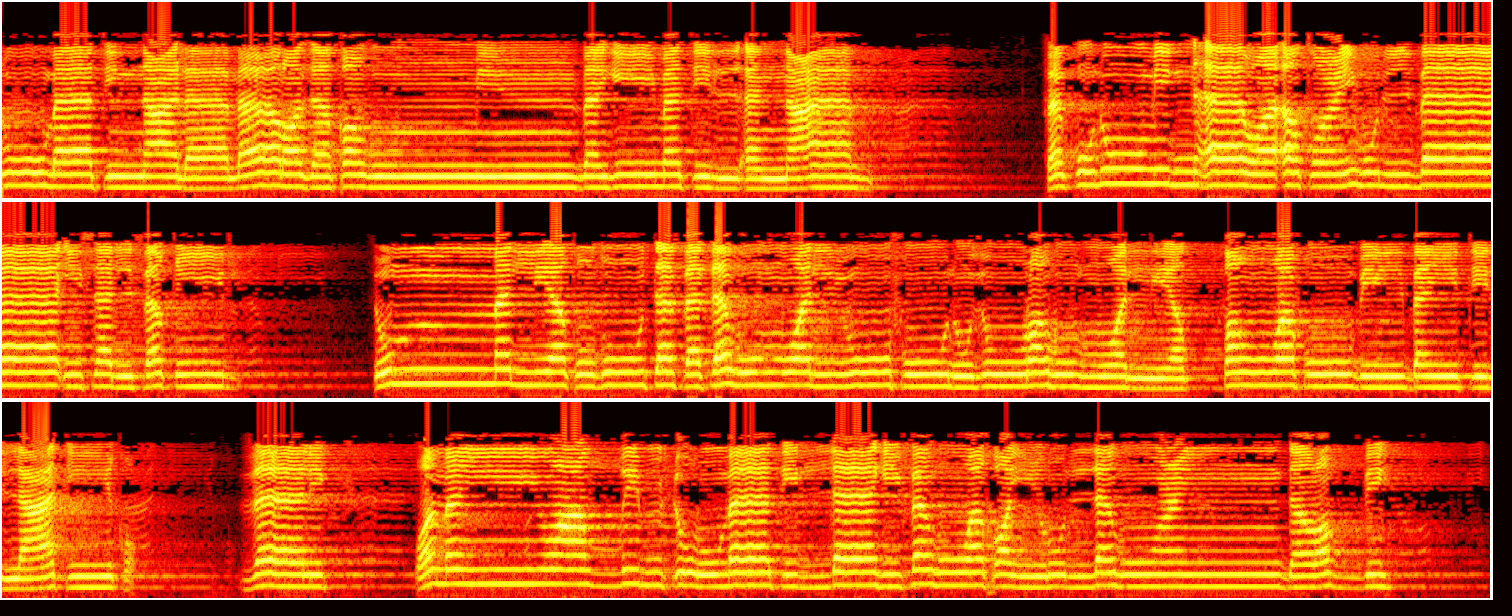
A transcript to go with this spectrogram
معلومات على ما رزقهم من بهيمة الأنعام فكلوا منها وأطعموا البائس الفقير ثم ليقضوا تفثهم وليوفوا نذورهم وليطوفوا بالبيت العتيق. ذلك ومن يعظم حرمات الله فهو خير له عند ربه.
